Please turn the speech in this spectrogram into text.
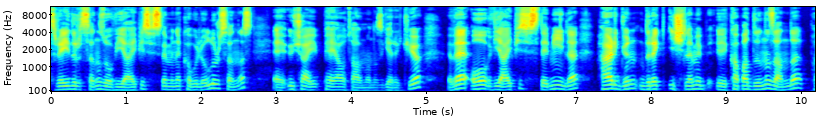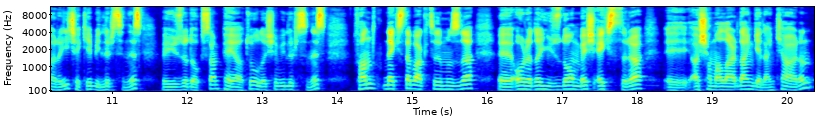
tradersanız o VIP sistemine kabul olursanız 3 ay payout almanız gerekiyor. Ve o VIP sistemiyle her gün direkt işlemi e, kapadığınız anda parayı çekebilirsiniz ve %90 payout'a ulaşabilirsiniz. Funded Next'e baktığımızda e, orada %15 ekstra e, aşamalardan gelen karın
